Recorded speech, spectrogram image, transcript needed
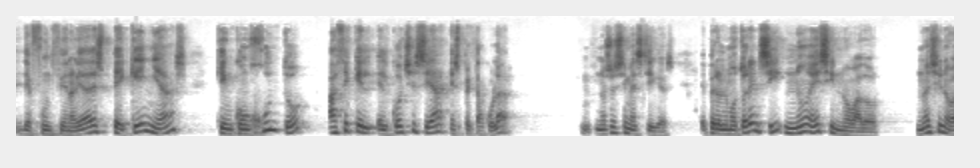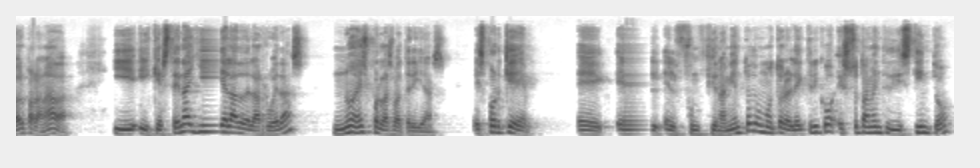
de funcionalidades pequeñas que en conjunto hace que el, coche sea espectacular. No sé si me sigues, Eh, pero el motor en sí no es innovador, no es innovador para nada. Y, que estén allí al lado de las ruedas no es por las baterías, es porque eh, el, funcionamiento de un motor eléctrico es totalmente distinto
